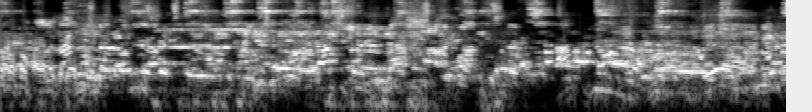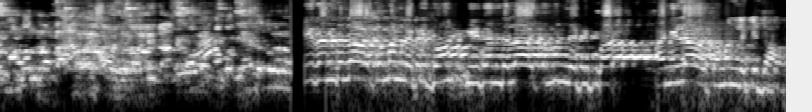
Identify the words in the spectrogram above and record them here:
बाप्पा पाहायला लावायचं म्हणलं की दोन लावायचं म्हणलं की पाच आणि लावायचं म्हणलं की दहा.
